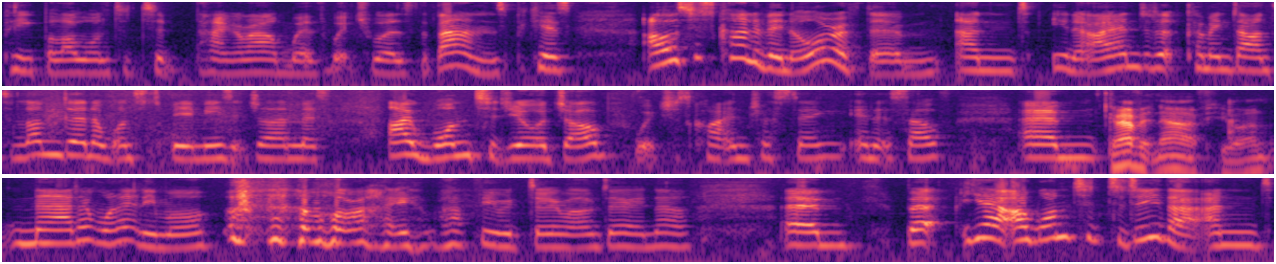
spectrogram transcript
people i wanted to hang around with which was the bands because i was just kind of in awe of them and you know i ended up coming down to london i wanted to be a music journalist i wanted your job which is quite interesting in itself um, You can have it now if you want. Nah, I don't want it anymore. I'm all right. I'm happy with doing what I'm doing now. Um, but yeah, I wanted to do that, and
